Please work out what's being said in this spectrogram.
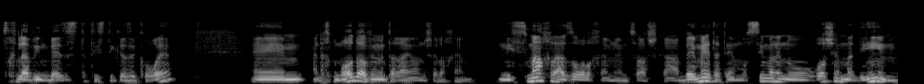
צריך להבין באיזה סטטיסטיקה זה קורה. אמ, אנחנו מאוד אוהבים את הרעיון שלכם. נשמח לעזור לכם למצוא השקעה. באמת, אתם עושים עלינו רושם מדהים,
